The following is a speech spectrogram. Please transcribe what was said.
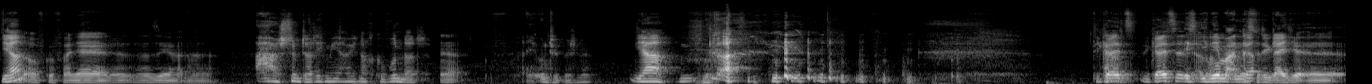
Mir Ja? aufgefallen. Ja, ja, das ist sehr, Ah, stimmt, da hatte ich mich, habe ich noch gewundert. äh, ja, untypisch, ne? Ja, die geilste, die geilste Ich, ich nehme an, dass ja. wir die gleiche äh,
